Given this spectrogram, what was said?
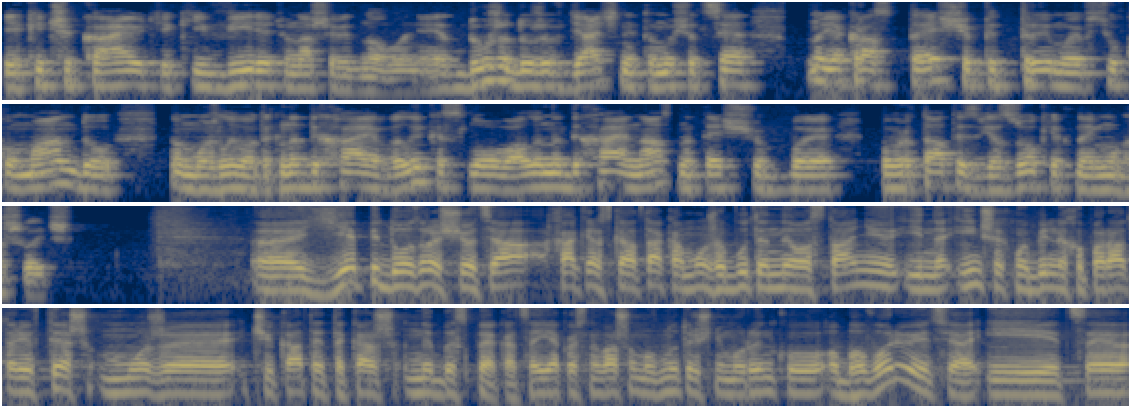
які чекають, які вірять у наше відновлення. Я дуже дуже вдячний, тому що це ну якраз те, що підтримує всю команду. Ну можливо, так надихає велике слово, але надихає нас на те, щоб повертати зв'язок якнаймога швидше. Е, Є підозра, що ця хакерська атака може бути не останньою, і на інших мобільних операторів теж може чекати така ж небезпека. Це якось на вашому внутрішньому ринку обговорюється, і це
